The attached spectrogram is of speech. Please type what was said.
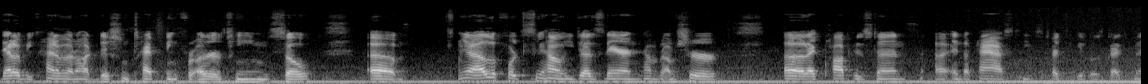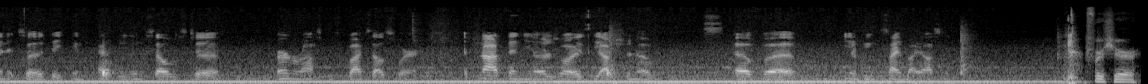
that'll be kind of an audition type thing for other teams. So, um, yeah, I look forward to see how he does there, and I'm, I'm sure, uh, like Pop has done uh, in the past, he's tried to give those guys minutes so that they can kind themselves to earn roster spots elsewhere. If not, then you know there's always the option of of uh, you know being signed by Austin. For sure.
